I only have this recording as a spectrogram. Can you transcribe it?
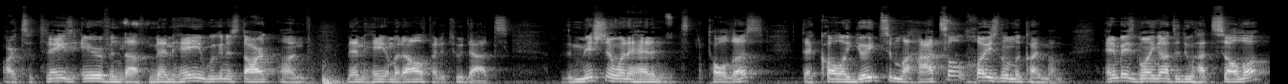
All right, so today's Eruvin Daf Memhei, we're going to start on Memhei Amad Aleph by the two dots. The Mishnah went ahead and told us that Kol Yoitzim Lahatzel Choizlim Lekaimam. Anybody's going out to do Hatzalah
